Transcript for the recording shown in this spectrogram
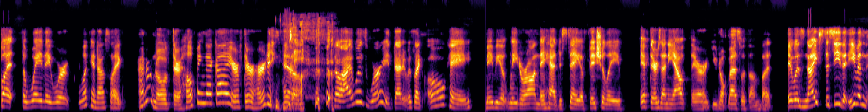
But the way they were looking, I was like, I don't know if they're helping that guy or if they're hurting him. So I was worried that it was like, oh, okay, maybe later on they had to say officially, if there's any out there, you don't mess with them. But it was nice to see that even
